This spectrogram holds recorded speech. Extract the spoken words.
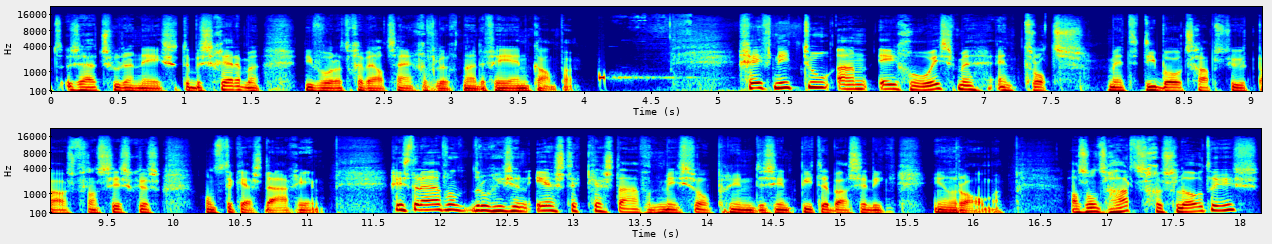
Zuid-Soedanezen te beschermen... die voor het geweld zijn gevlucht naar de VN-kampen. Geef niet toe aan egoïsme en trots. Met die boodschap stuurt paus Franciscus ons de kerstdagen in. Gisteravond droeg hij zijn eerste kerstavondmis op... in de Sint-Pieterbasiliek in Rome. Als ons hart gesloten is,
